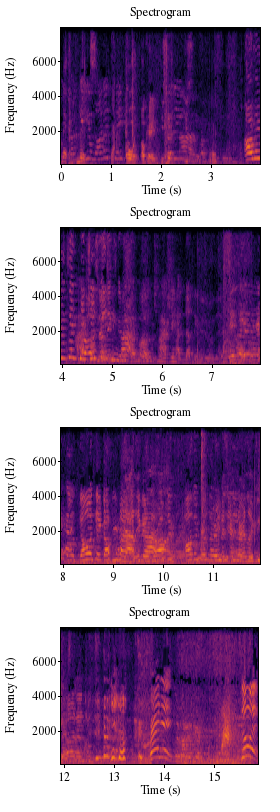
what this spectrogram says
mix. mix. Yeah. Oh, okay. You should. You should Oh, we didn't take pictures facing back. I actually had nothing to do with it. Don't take off your hat. Yeah, because leave your hat all the- All the girls that are interested your hair are looks completely messed up. uninterested. Brandon! Do it!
